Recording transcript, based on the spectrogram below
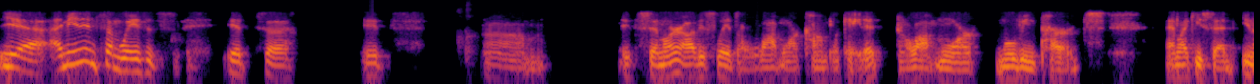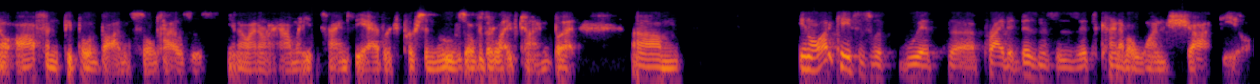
Yeah, I mean, in some ways, it's it's uh, it's um, it's similar. Obviously, it's a lot more complicated and a lot more moving parts. And like you said, you know, often people have bought and sold houses. You know, I don't know how many times the average person moves over their lifetime, but um, in a lot of cases with with uh, private businesses, it's kind of a one shot deal.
